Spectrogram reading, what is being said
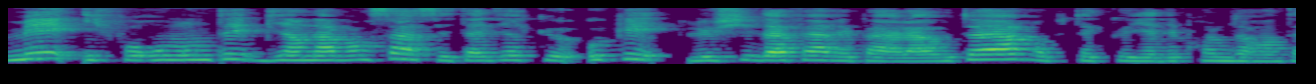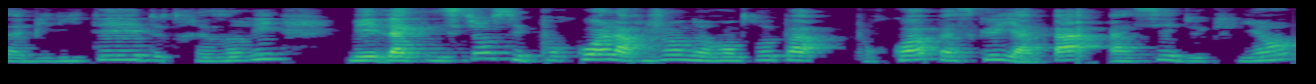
Mais il faut remonter bien avant ça, c'est-à-dire que, ok, le chiffre d'affaires n'est pas à la hauteur, peut-être qu'il y a des problèmes de rentabilité, de trésorerie, mais la question c'est pourquoi l'argent ne rentre pas? Pourquoi? Parce qu'il n'y a pas assez de clients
